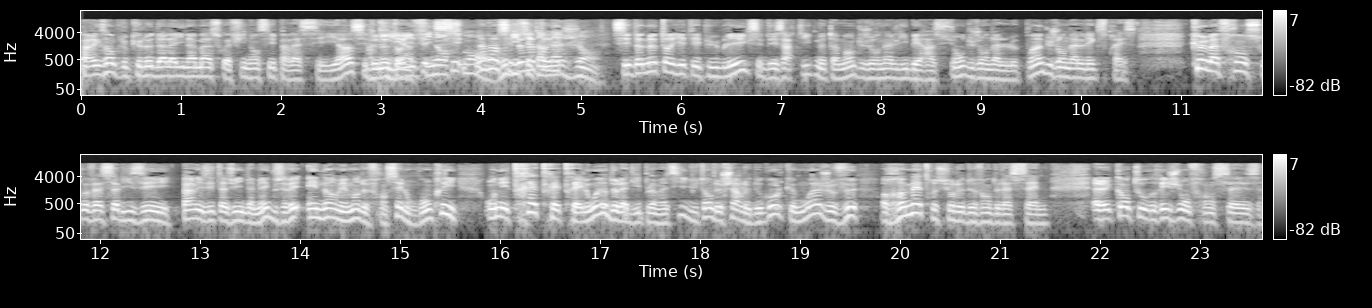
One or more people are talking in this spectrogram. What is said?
par exemple, que le Dalai Lama soit financé par la CIA, c'est de ah, notoriété. financement. Non, non, c'est de, un agent. C'est de notoriété publique. C'est des articles notamment du journal Libération, du journal Le Point, du journal L'Express. Que la France soit vassalisée par les États-Unis d'Amérique, vous savez, énormément de Français l'ont compris. On est très très très loin de la diplomatie du temps de Charles de Gaulle que moi je veux remettre sur le devant de la scène. Euh, quant aux régions françaises,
